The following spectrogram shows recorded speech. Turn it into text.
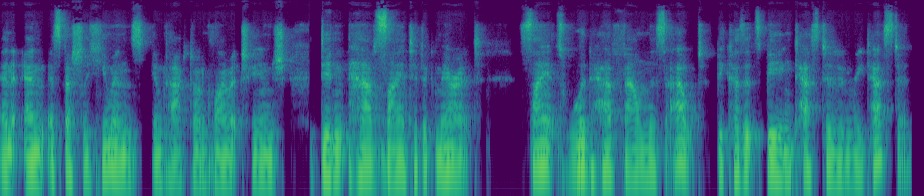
and and especially humans impact on climate change didn't have scientific merit science would have found this out because it's being tested and retested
